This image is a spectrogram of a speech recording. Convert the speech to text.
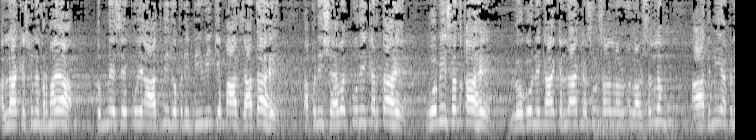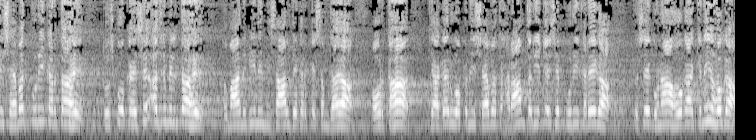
اللہ کے سنے فرمایا، تم میں سے کوئی آدمی جو اپنی بیوی کے پاس جاتا ہے، اپنی شہوت پوری کرتا ہے وہ بھی صدقہ ہے۔ لوگوں نے کہا کہ اللہ کے رسول صلی اللہ علیہ وسلم آدمی اپنی شہبت پوری کرتا ہے تو اس کو کیسے اجر ملتا ہے؟ تو مانبی نے مثال دے کر کے سمجھایا اور کہا کہ اگر وہ اپنی شہبت حرام طریقے سے پوری کرے گا تو اسے گناہ ہوگا کہ نہیں ہوگا؟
